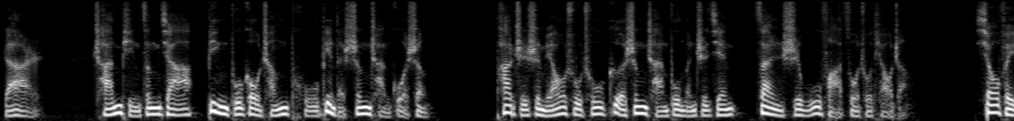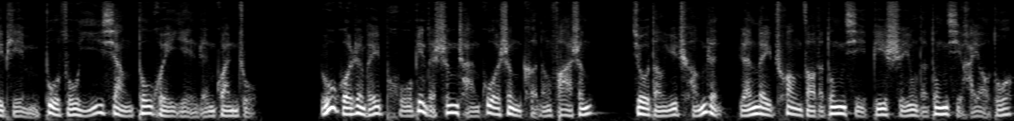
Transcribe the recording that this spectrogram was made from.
然而，产品增加并不构成普遍的生产过剩，它只是描述出各生产部门之间暂时无法做出调整。消费品不足一项都会引人关注。如果认为普遍的生产过剩可能发生，就等于承认人类创造的东西比使用的东西还要多，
